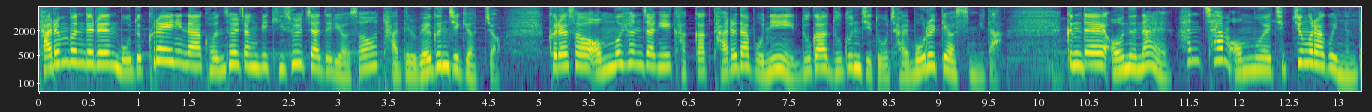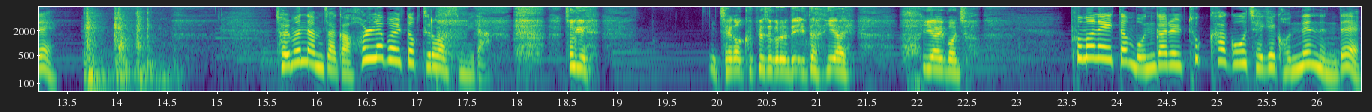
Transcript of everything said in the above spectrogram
다른 분들은 모두 크레인이나 건설 장비 기술자들이어서 다들 외근직이었죠. 그래서 업무 현장이 각각 다르다 보니 누가 누군지도 잘 모를 때였습니다. 근데 어느 날 한참 업무에 집중을 하고 있는데 젊은 남자가 헐레벌떡 들어왔습니다. 저기 제가 급해서 그러는데 일단 이 아이 이 아이 먼저 품 안에 있던 뭔가를 툭 하고 제게 건넸는데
